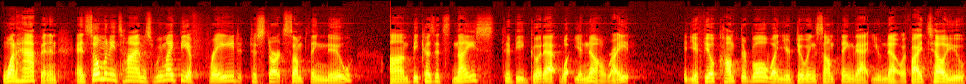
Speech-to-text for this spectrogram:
what happened. And, and so many times we might be afraid to start something new um, because it's nice to be good at what you know, right? You feel comfortable when you're doing something that you know. If I tell you,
